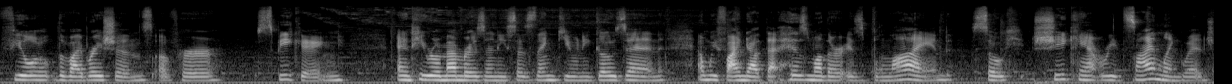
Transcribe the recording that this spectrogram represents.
feel the vibrations of her speaking. And he remembers and he says thank you, and he goes in, and we find out that his mother is blind, so he, she can't read sign language.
